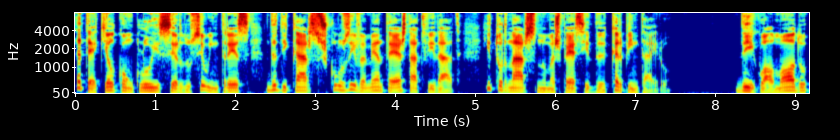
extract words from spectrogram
até que ele conclui ser do seu interesse dedicar-se exclusivamente a esta atividade e tornar-se numa espécie de carpinteiro. De igual modo,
